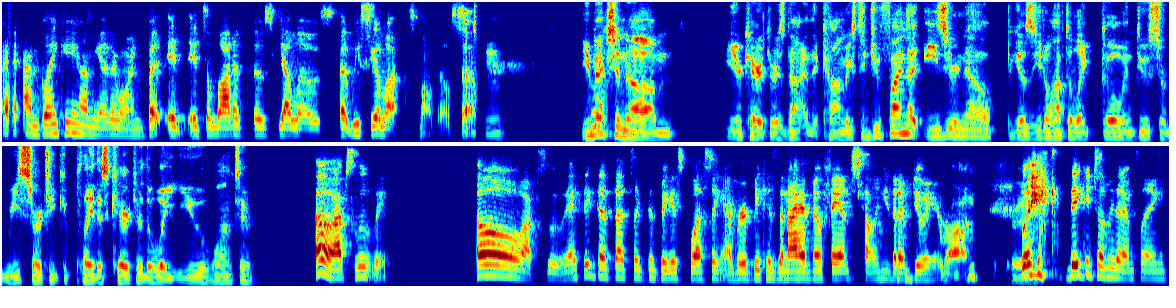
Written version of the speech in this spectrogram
I, am blanking on the other one, but it, it's a lot of those yellows that we see a lot in Smallville. So mm. you yeah. mentioned um, your character is not in the comics. Did you find that easier now because you don't have to like go and do some research? You could play this character the way you want to. Oh, absolutely. Oh, absolutely. I think that that's like the biggest blessing ever because then I have no fans telling me that I'm doing it wrong. Right. Like they could tell me that I'm playing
